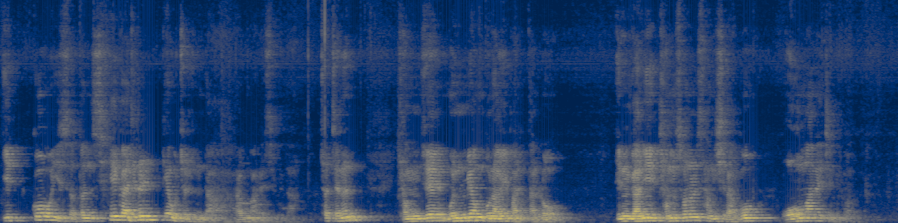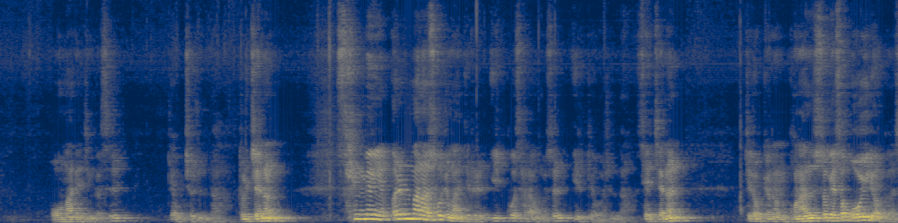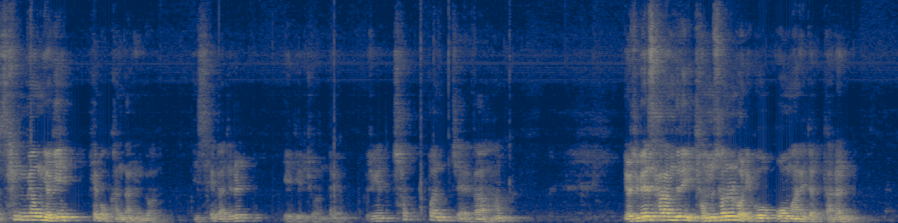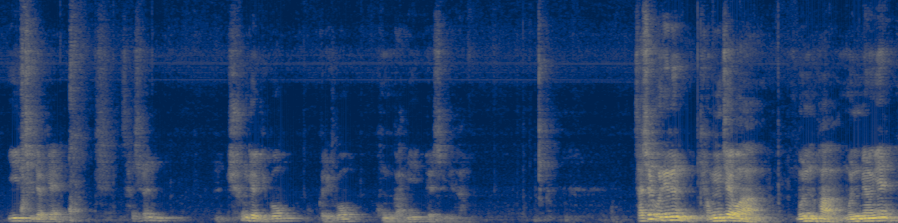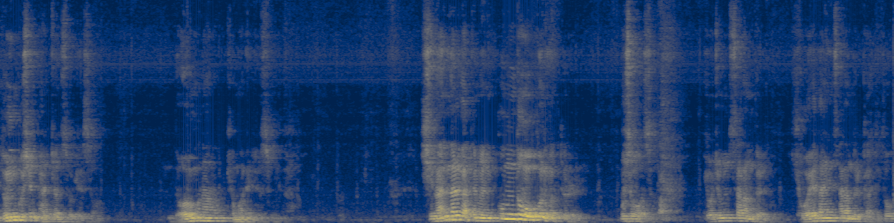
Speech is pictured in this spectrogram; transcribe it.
잊고 있었던 세 가지를 깨우쳐 준다라고 말했습니다. 첫째는 경제, 문명, 문화의 발달로 인간이 겸손을 상실하고 오만해진 것, 오만해진 것을 깨우쳐 준다. 둘째는 생명이 얼마나 소중한지를 잊고 살아온 것을 일깨워 준다. 셋째는 기독교는 고난 속에서 오히려 그 생명력이 회복한다는 것. 이 세 가지를 얘기해 주었는데요. 그 중에 첫 번째가 요즘에 사람들이 겸손을 버리고 오만해졌다는 이 지적에 사실은 충격이고 그리고 공감이 됐습니다. 사실 우리는 경제와 문화, 문명의 눈부신 발전 속에서 너무나 교만해졌습니다. 지난날 같으면 꿈도 못 꾸는 것들을 무서워서 요즘 사람들, 교회 다닌 사람들까지도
